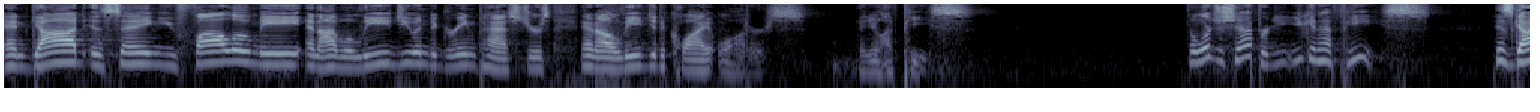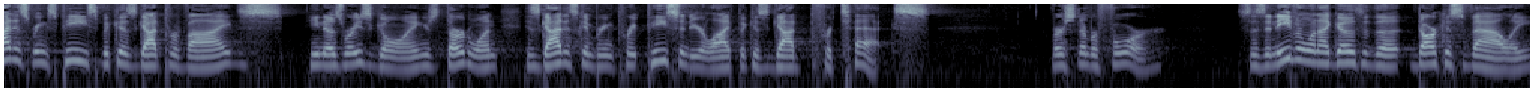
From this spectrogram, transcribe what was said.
and God is saying, You follow me, and I will lead you into green pastures, and I'll lead you to quiet waters, and you'll have peace. The Lord's your shepherd, you can have peace. His guidance brings peace because God provides. He knows where he's going. Here's the third one. His guidance can bring peace into your life because God protects. Verse number four says, And even when I go through the darkest valley,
